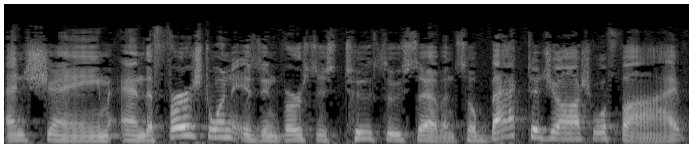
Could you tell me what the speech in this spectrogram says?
and shame. And the first one is in verses 2 through 7. So back to Joshua 5.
